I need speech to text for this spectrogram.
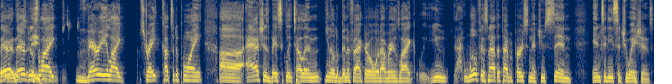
They're they're just like very like straight, cut to the point. Uh, Ash is basically telling, you know, the benefactor or whatever is like, you, Wilf is not the type of person that you send into these situations.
